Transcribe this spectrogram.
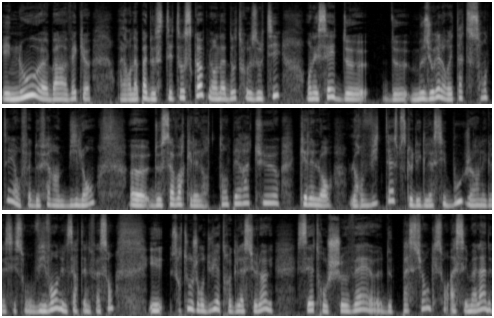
et nous, euh, ben avec, euh, alors on n'a pas de stéthoscope, mais on a d'autres outils. On essaye de de mesurer leur état de santé, en fait, de faire un bilan, euh, de savoir quelle est leur température, quelle est leur, leur vitesse, parce que les glaciers bougent, hein, les glaciers sont vivants d'une certaine façon. Et surtout aujourd'hui, être glaciologue, c'est être au chevet euh, de patients qui sont assez malades,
